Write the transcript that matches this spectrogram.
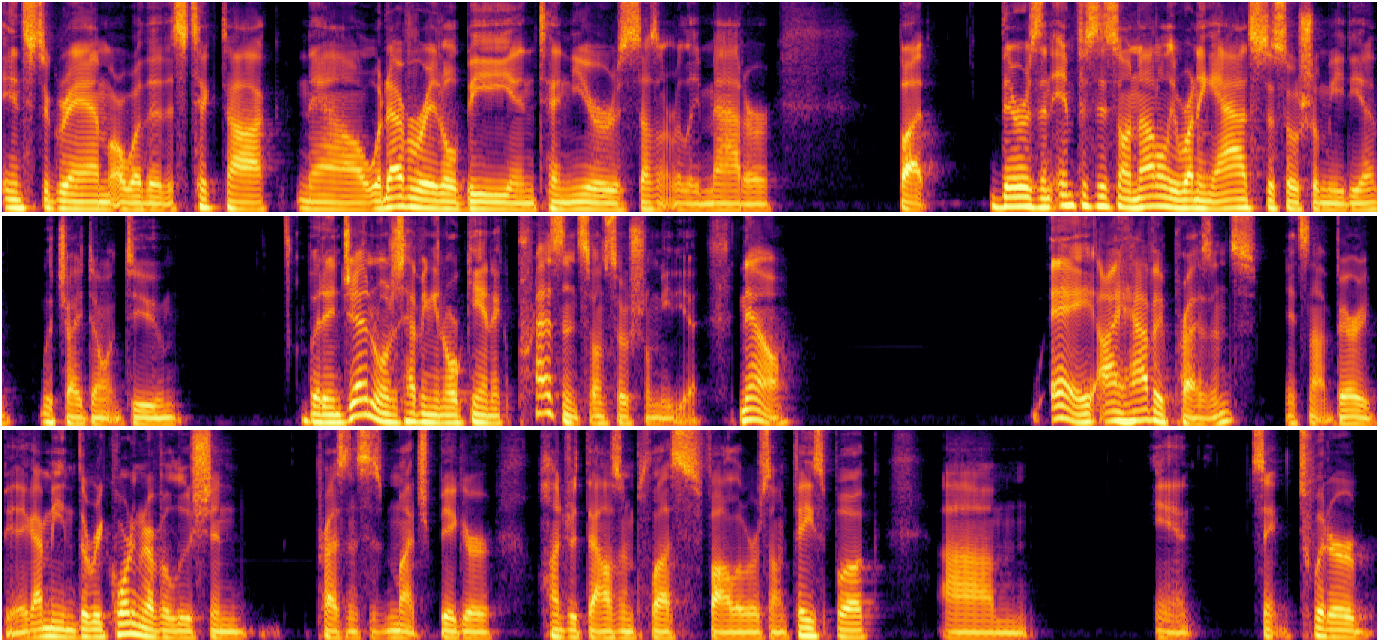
Instagram, or whether it's TikTok now, whatever it'll be in 10 years doesn't really matter. But there is an emphasis on not only running ads to social media, which I don't do, but in general, just having an organic presence on social media. Now, A, I have a presence. It's not very big. I mean, the Recording Revolution presence is much bigger 100,000 plus followers on Facebook. Um, and same, Twitter,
